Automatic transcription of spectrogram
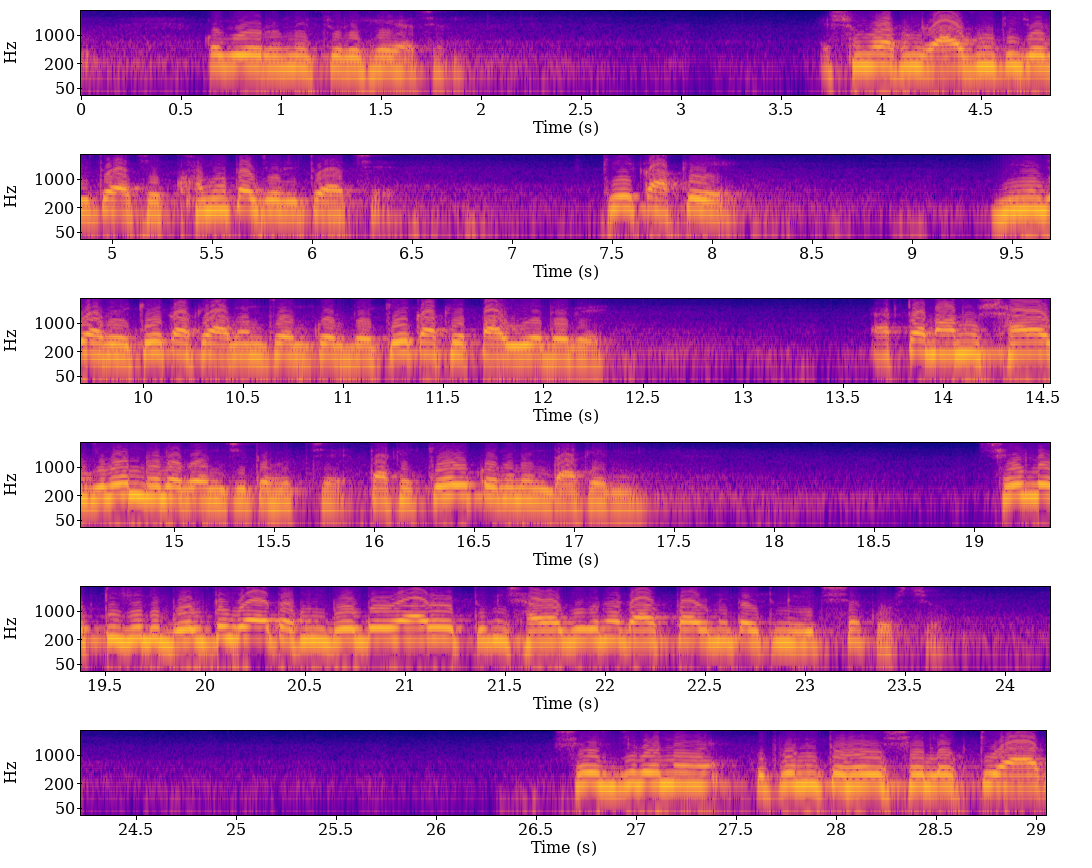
কবি অরুণ মিত্র লিখে গেছেন। এর সঙ্গে এখন রাজনীতি জড়িত আছে ক্ষমতা জড়িত আছে। কে কাকে নিয়ে যাবে, কে কাকে আমন্ত্রণ করবে, কে কাকে পাইয়ে দেবে? একটা মানুষ সারা জীবন ধরে বঞ্চিত হচ্ছে, তাকে কেউ কোনোদিন ডাকেনি। সেই লোকটি যদি বলতে যায়, তখন বলবে, আরে, তুমি সারা জীবনে ডাক পাওনি, তাই তুমি ঈর্ষা করছ। শেষ জীবনে উপনীত হয়ে সে লোকটি আর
